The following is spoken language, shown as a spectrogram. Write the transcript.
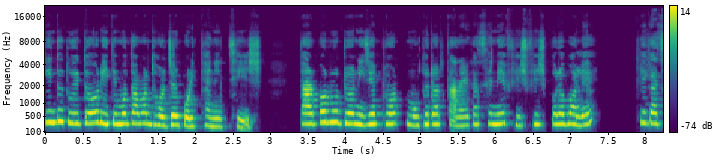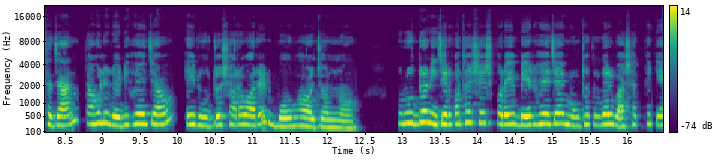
কিন্তু তুই তো রীতিমতো আমার ধৈর্যের পরীক্ষা নিচ্ছিস। তারপর রুদ্র নিজের ঠোঁট মুগ্ধটার কানের কাছে নিয়ে ফিসফিস করে বলে, ঠিক আছে যান তাহলে রেডি হয়ে যাও এই রুদ্র সরোয়ারের বউ হওয়ার জন্য। রুদ্র নিজের কথা শেষ করেই বের হয়ে যায় মুগ্ধতাদের বাসার থেকে।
